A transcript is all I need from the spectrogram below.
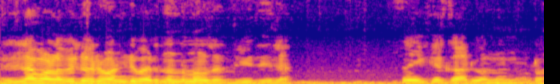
എല്ലാ വളവിലും ഒരു വണ്ടി വരുന്നുണ്ടെന്നുള്ള രീതിയിൽ കാർ വന്നു കേട്ടോ.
